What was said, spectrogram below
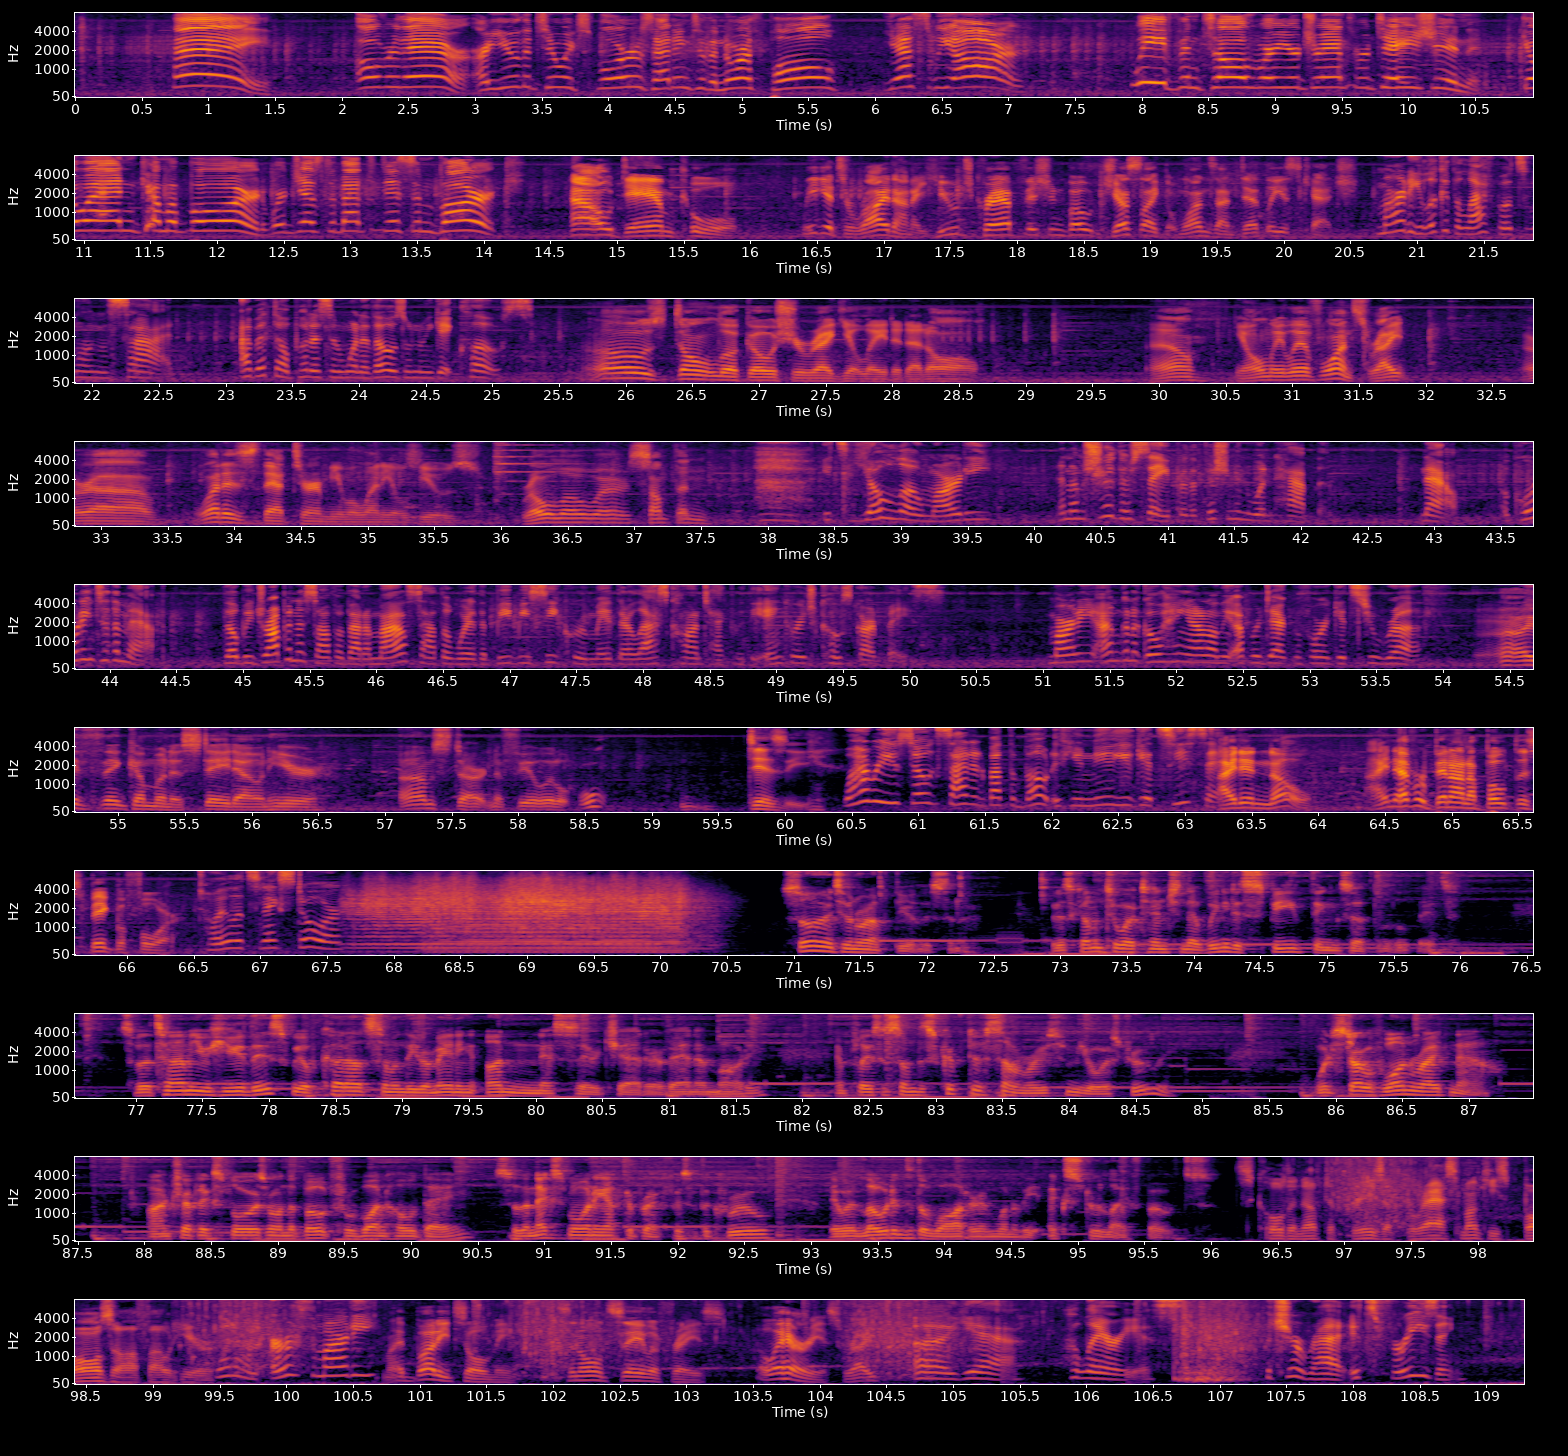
Hey! Over there! Are you the two explorers heading to the North Pole? Yes, we are. We've been told we're your transportation! Go ahead and come aboard. We're just about to disembark. How damn cool. We get to ride on a huge crab fishing boat just like the ones on Deadliest Catch. Marty, look at the lifeboats along the side. I bet they'll put us in one of those when we get close. Those don't look OSHA regulated at all. Well, you only live once, right? Or, uh, what is that term you millennials use? Rolo or something? It's YOLO, Marty. And I'm sure they're safe or the fishermen wouldn't have them. Now, according to the map, they'll be dropping us off about a mile south of where the BBC crew made their last contact with the Anchorage Coast Guard base. Marty, I'm gonna go hang out on the upper deck before it gets too rough. I think I'm gonna stay down here. I'm starting to feel a little ooh, dizzy. Why were you so excited about the boat if you knew you'd get seasick? I didn't know. I never been on a boat this big before. Toilets next door. Sorry to interrupt, dear listener, but it's come to our attention that we need to speed things up a little bit. So by the time you hear this, we'll cut out some of the remaining unnecessary chatter of Anna and Marty and place with some descriptive summaries from yours truly. We'll start with one right now. Our intrepid explorers were on the boat for one whole day, so the next morning after breakfast with the crew, they were lowered into the water in one of the extra lifeboats. It's cold enough to freeze a brass monkey's balls off out here. What on earth, Marty? My buddy told me. It's an old sailor phrase. Hilarious, right? Uh, yeah. Hilarious. But you're right, it's freezing.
